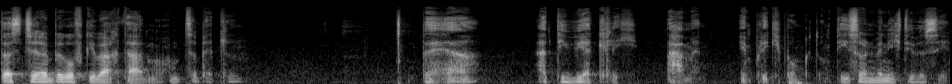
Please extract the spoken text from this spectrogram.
das zu ihrem Beruf gemacht haben, um zu betteln. Der Herr hat die wirklich Armen im Blickpunkt und die sollen wir nicht übersehen.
